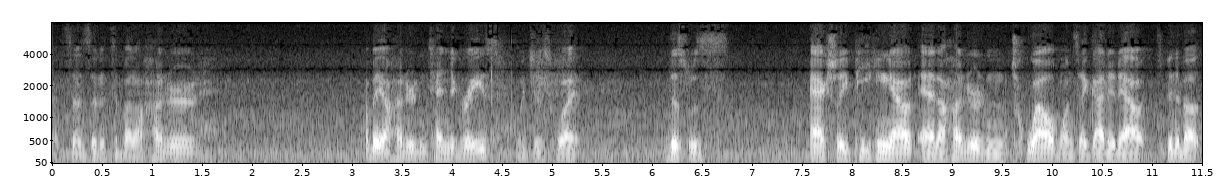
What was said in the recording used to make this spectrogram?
It says that it's about 100, probably 110 degrees, which is what this was actually peaking out at 112 once I got it out. It's been about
